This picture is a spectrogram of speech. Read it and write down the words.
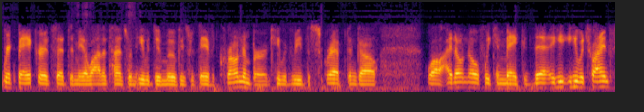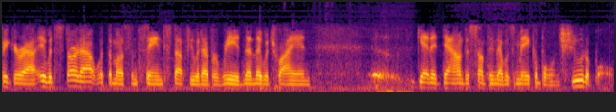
Rick Baker had said to me a lot of times when he would do movies with David Cronenberg, he would read the script and go, well, I don't know if we can make this. He, he would try and figure out. It would start out with the most insane stuff you would ever read, and then they would try and get it down to something that was makeable and shootable.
